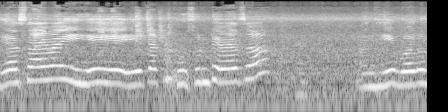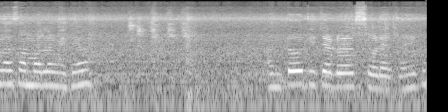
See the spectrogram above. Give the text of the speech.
हे असं आहे बाई हे याच्यात खोसून ठेवायचं. आणि हे वरून असा मला मी ठेव आणि तो तिच्या डोळ्यात सोडायचा हे का.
